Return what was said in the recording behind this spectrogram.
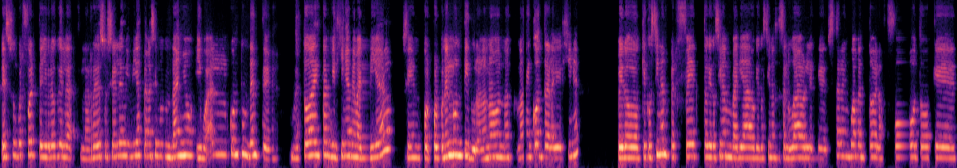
Es súper fuerte, yo creo que las redes sociales hoy día están haciendo un daño igual contundente. Todas estas Virginias de María, sin, por, por, ponerle un título, ¿no? No, no, no es en contra de la Virginia, pero que cocinan perfecto, que cocinan variado, que cocinan saludable, que salen guapas en todas las fotos, que,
